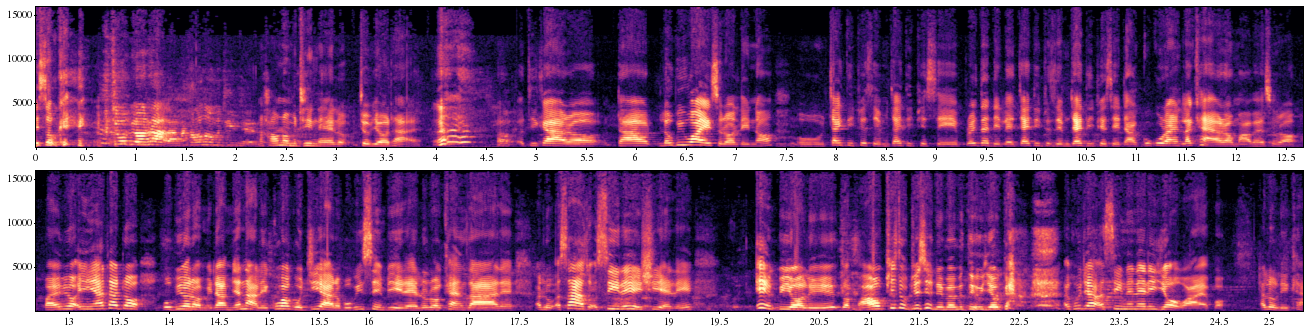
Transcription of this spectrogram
it's okay ကြိုးပြောထားလားနှာခေါင်းတော့မကြည့်နဲ့နှာခေါင်းတော့မထိနဲ့လို့ကြိုပြောထားတယ်ဟုတ်အဓိကကတော့ဒါလုတ်ပြီးွားရေးဆိုတော့လေနော်ဟိုကြိုက်သည်ဖြစ်စေမကြိုက်သည်ဖြစ်စေပြိသက်တွေလည်းကြိုက်သည်ဖြစ်စေမကြိုက်သည်ဖြစ်စေဒါကိုကိုယ်တိုင်လက်ခံရတော့မှာပဲဆိုတော့ဘာပဲပြောအရင်ကထက်တော့ပို့ပြီးတော့မိလားမျက်နှာလေးကိုယ့်ကကိုကြည့်ရတော့ပို့ပြီးစင်ပြေတယ်လို့တော့ခံစားရတယ်အဲ့လိုအစဆိုအစီလေးတွေရှိရလေ အစ်ပြီးတော့လေသူဘာလို့ဖြစ်လို့ဖြစ်ချင်နေမှမသိဘူးရုပ်ကအခုကျအစီနည်းနည်းလေးယော့သွားရပေါ့အဲ့လိုလေးခံ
